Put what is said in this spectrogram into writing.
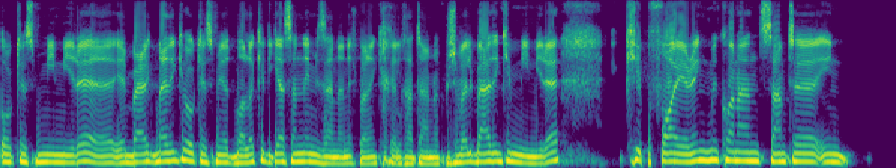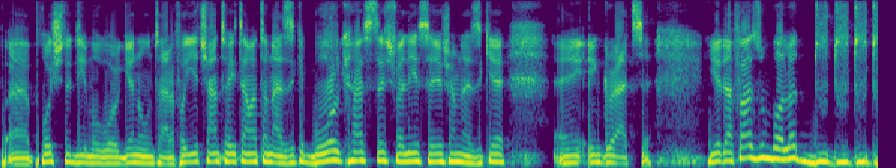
ارکس میمیره یعنی بعد اینکه ارکس میاد بالا که دیگه اصلا نمیزننش برای اینکه خیلی خطرناک میشه ولی بعد اینکه میمیره keep firing می‌کنن سمت این پشت دیموگورگن اون طرف یه چند تا حتی نزدیک برگ هستش ولی یه سریش هم نزدیک این گراتسه. یه دفعه از اون بالا دو دو دو دو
